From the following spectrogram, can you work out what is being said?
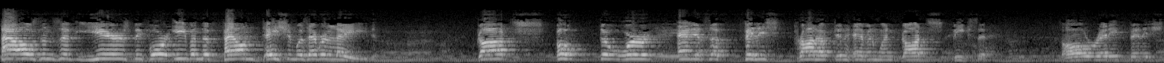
thousands of years before even the foundation was ever laid. God spoke the Word and it's a finished product in heaven when God speaks it. It's already finished.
